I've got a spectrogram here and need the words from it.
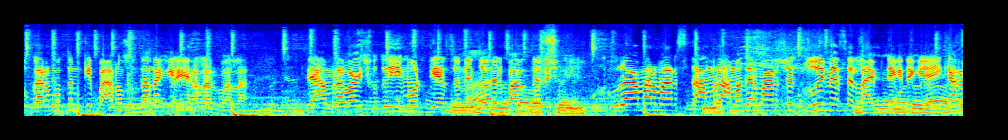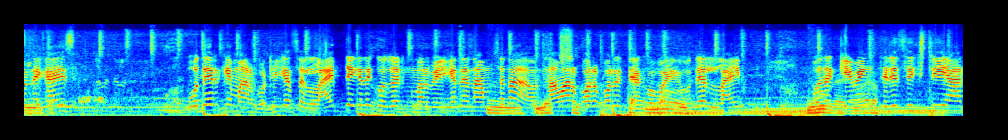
তুগার মতন কি বারো সুদা নাকি রে হালার পালা? যে আমরা ভাই শুধু ইমোট দেওয়ার জন্য তোদের পাঁচ ধরে পুরো আমার মার্চ আমরা আমাদের মার্চে দুই ম্যাচে লাইভ দেখে দেখে। এই কারণে। গাইস ওদেরকে মারবো ঠিক আছে? লাইভ দেখে দেখে মারবো। এখানে নামছে না নামার পরে পরে দেখো ভাই ওদের লাইভ ওদের গেমিং। থ্রি সিক্সটি আর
